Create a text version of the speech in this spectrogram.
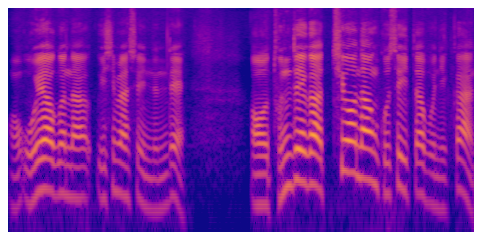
어, 오해하거나 의심할 수 있는데 어, 돈대가 튀어나온 곳에 있다 보니까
